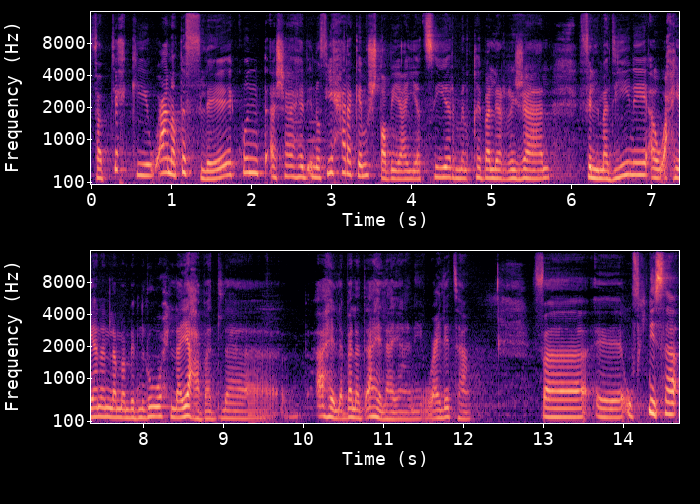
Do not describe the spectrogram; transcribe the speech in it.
فبتحكي وأنا طفلة كنت أشاهد إنه في حركة مش طبيعية تصير من قبل الرجال في المدينة أو أحيانا لما بنروح ليعبد لاهل بلد أهلها يعني وعيلتها. ف آه، وفي نساء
